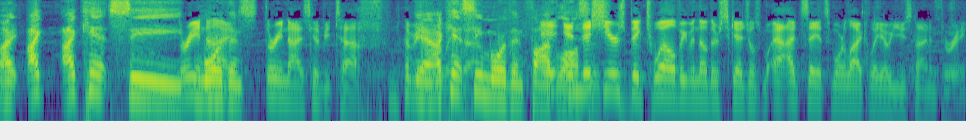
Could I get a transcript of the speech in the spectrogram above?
I I, I can't see Three more nine. than three nine is going to be tough. I mean, yeah. I can't tough. see more than five in, losses. in this year's Big Twelve. Even though their schedules, I'd say it's more likely OU's nine and three.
